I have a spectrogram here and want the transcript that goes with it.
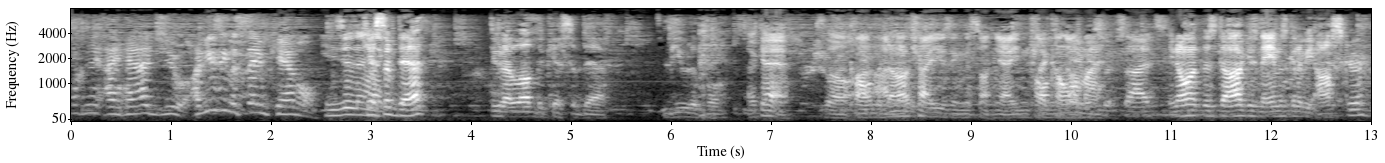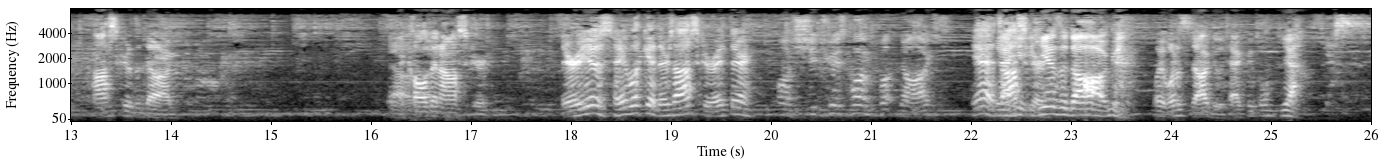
Fucking- I had you. I'm using the same camel. He's using Kiss like, of death? Dude, I love the kiss of death. It's beautiful. Okay. So Call him I'm gonna try using this on. Yeah, you can Should call I him the call dog. him my- Switch sides. You know what? This dog, his name is gonna be Oscar. Oscar the dog. Yeah, I called in Oscar. There he is. Hey, look at there's Oscar right there. Oh shit, you guys call him butt dogs? Yeah, it's Yeah, he, Oscar. he has a dog. Wait, what does the dog do? Attack people? yeah. Yes.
